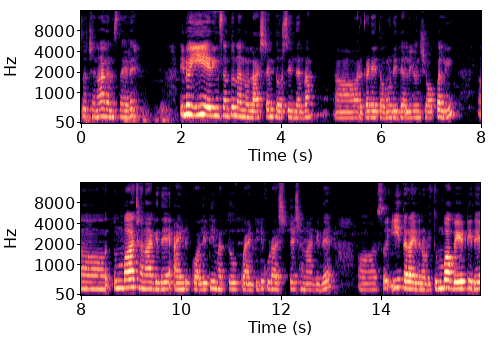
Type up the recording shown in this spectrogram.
ಸೊ ಚೆನ್ನಾಗಿ ಅನಿಸ್ತಾ ಇದೆ. ಇನ್ನು ಈ ಇಯರಿಂಗ್ಸ್ ಅಂತೂ ನಾನು ಲಾಸ್ಟ್ ಟೈಮ್ ತೋರಿಸಿದ್ನಲ್ವ? ಹೊರಗಡೆ ತೊಗೊಂಡಿದ್ದೆ ಅಲ್ಲಿ ಒಂದು ಶಾಪಲ್ಲಿ ತುಂಬ ಚೆನ್ನಾಗಿದೆ ಆ್ಯಂಡ್ ಕ್ವಾಲಿಟಿ ಮತ್ತು ಕ್ವಾಂಟಿಟಿ ಕೂಡ ಅಷ್ಟೇ ಚೆನ್ನಾಗಿದೆ. ಸೊ ಈ ಥರ ಇದೆ ನೋಡಿ, ತುಂಬ ವೇಟ್ ಇದೆ.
